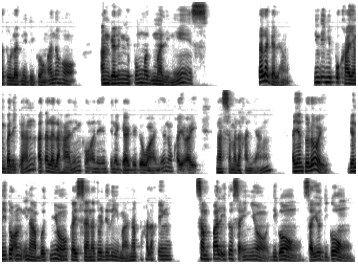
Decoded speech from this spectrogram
katulad ni Digong. Ano ho? Ang galing niyo pong magmalinis. Talaga lang. Hindi niyo po kayang balikan at alalahanin kung ano yung pinaggagawa niyo nung kayo ay nasa Malacanang. Ayan tuloy. Ganito ang inabot niyo kay Senator De Lima. Napakalaking sampal ito sa inyo, Digong. Sa'yo, Digong.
